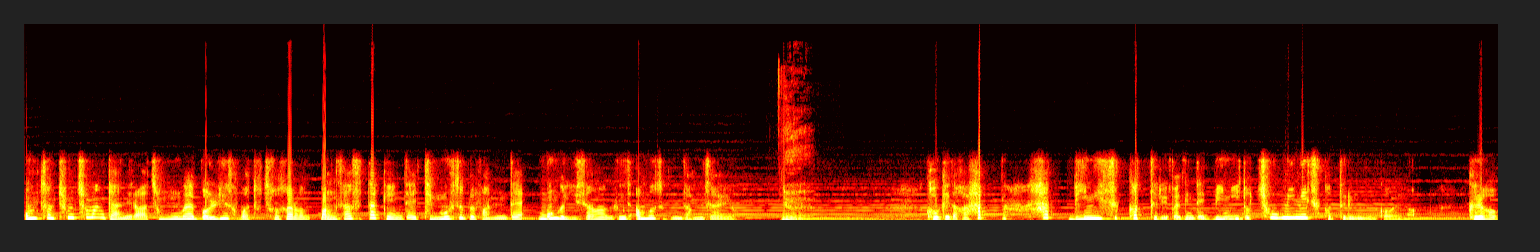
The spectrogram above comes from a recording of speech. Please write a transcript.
엄청 촘촘한 게 아니라 정말 멀리서 봐도 저 사람 망사 스타킹인데 뒷모습을 봤는데 뭔가 이상하게 근데 앞모습은 남자예요. 예. 거기다가 핫, 핫 미니 스커트를 입어요. 근데 미니도 초미니 스커트를 입는 거예요. 그래서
